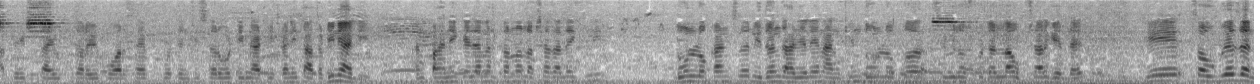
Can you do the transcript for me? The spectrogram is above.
अतिरिक्त आयुक्त रवी पवार साहेब व त्यांची सर्व टीम या ठिकाणी तातडीने आली. आणि पाहणी केल्यानंतरनं लक्षात आलं की दोन लोकांचं निधन झालेलं आहे आणि आणखीन दोन लोक सिव्हिल हॉस्पिटलला उपचार घेत आहेत. हे चौघेजण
